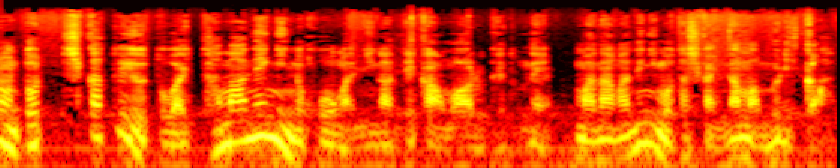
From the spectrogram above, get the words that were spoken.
うん、どっちかというとは、玉ねぎの方が苦手感はあるけどね。まあ長ネギも確かに生無理か。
